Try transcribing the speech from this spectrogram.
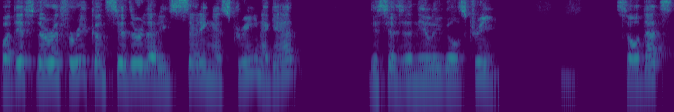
But if the referee consider that he's setting a screen again, this is an illegal screen. So that's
